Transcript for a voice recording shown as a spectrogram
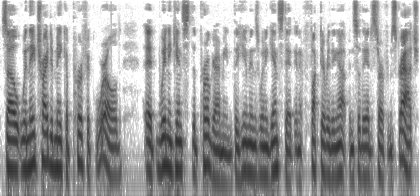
So when they tried to make a perfect world, it went against the programming. The humans went against it, and it fucked everything up. And so they had to start from scratch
